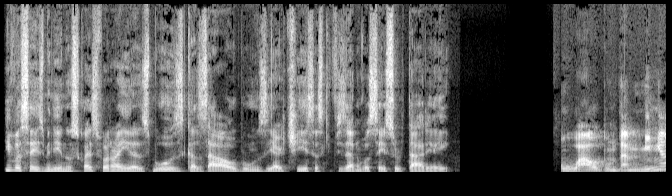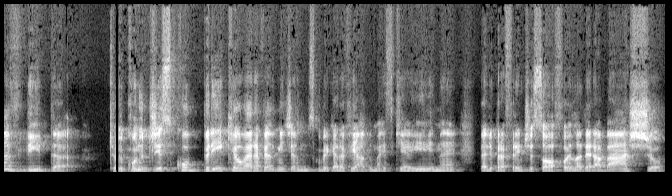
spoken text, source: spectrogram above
E vocês, meninos, quais foram aí as músicas, álbuns e artistas que fizeram vocês surtarem aí? O álbum da minha vida, que eu quando descobri que eu era viado, mentira, não descobri que era viado, mas que aí, né, dali pra frente só foi ladeira abaixo,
